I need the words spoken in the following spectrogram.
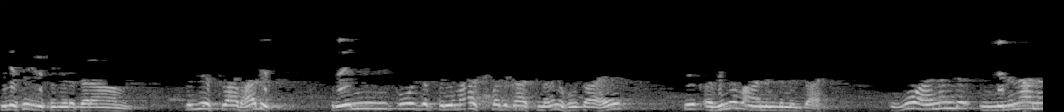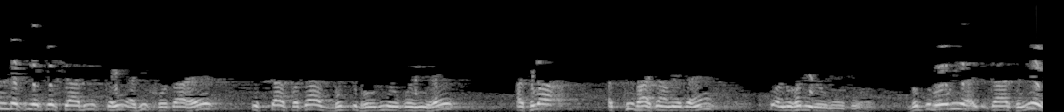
तुलसी सुमिर सराम। तो ये स्वाभाविक, प्रेमी को जब प्रेमास्पद का स्मरण होता है तो एक अभिनव आनंद मिलता है। वो आनंद, मिलनानंद की अपेक्षा भी कहीं अधिक होता है इसका पता भुक्त भोगियों को ही है, अथवा अच्छी भाषा में कहें तो अनुभवी लोगों को है। भुक्त भोगी का अर्थ ये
